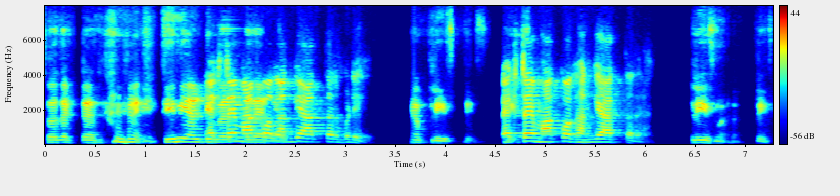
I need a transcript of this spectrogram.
so that uh, seniority. Next time may- ಹಾಕುವಾಗ ಹಂಗೆ ಹಾಕ್ತಾರೆ ಬಿಡಿ. Yeah, Please, please, next time ಹಾಕುವಾಗ ಹಂಗೆ ಹಾಕ್ತಾರೆ. please, my lord, please.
